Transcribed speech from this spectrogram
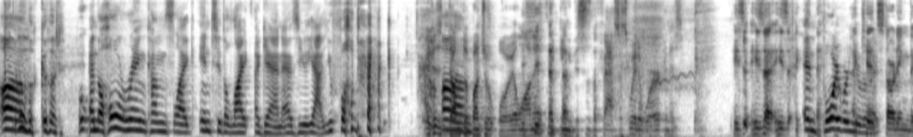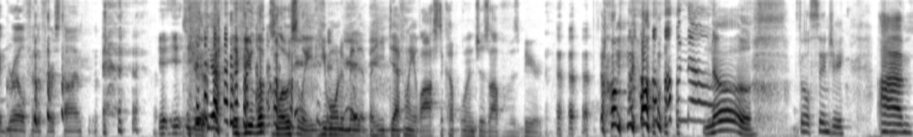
Um oh, good. and the whole ring comes like into the light again as you yeah you fall back. I just dumped Um, a bunch of oil on it, thinking this is the fastest way to work, and it's He's he's a he's a, and boy were you a kid right starting the grill for the first time. It, it, If you look closely, he won't admit it, but he definitely lost a couple inches off of his beard. oh no Oh no! No. it's a little singy um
